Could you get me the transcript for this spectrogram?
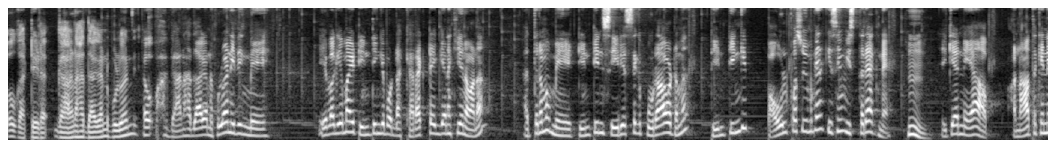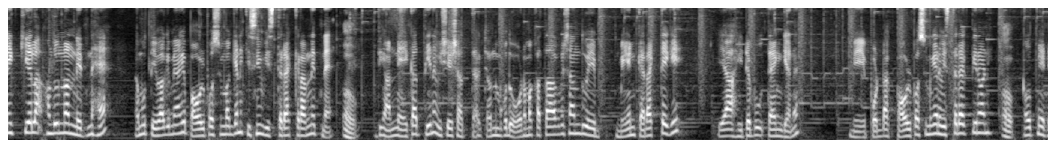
ඕ කට්ටේට ගාන හදාගන්න පුළුවන් ගාන හදාගන්න පුළුවන්. ඉතින් මේ ඒවගේමයි ටින්ටින්ගේ පොඩ්ඩක් කැරක්ටක් ගැන කියනවන ඇතරම මේ ටින්ටින් සීරියස් එක පුරාවටම ටින්ටින්ගේ පවුල් පසුවම ගැන කිසිම විස්තරයක් නෑ. එකන්න එයා අනාත කෙනෙක් කියලා හඳුන්න්න නෙත් නැහැ. නමුත් ඒවගේගේ පවල් පොසුම ගැන කිසි විස්තරක් කරන්නෙත් නෑ ඉතින් අන්න ඒකත් තියෙන විශේෂත්වයක්. චන්දමකද ඕනම කතාවක සන්දුවේ මේන් කැරක්ට එක එයා හිටපු තැන් ගැන මේ පොඩක් පවල් පසුම ගැන විස්තරක් තිනවනි ඔව්. ඔත් මේ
